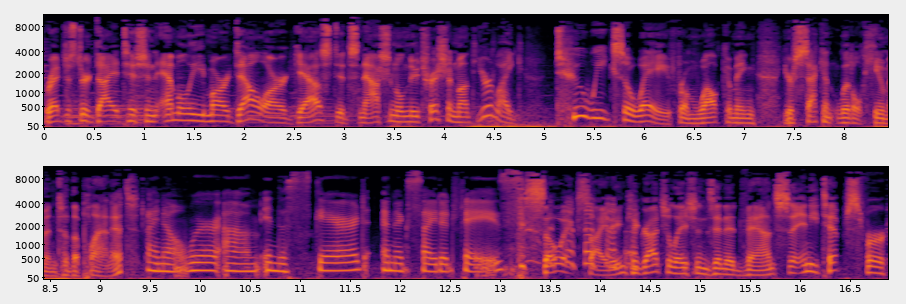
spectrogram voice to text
Registered dietitian Emily Mardell, our guest. It's National Nutrition Month. You're like two weeks away from welcoming your second little human to the planet. I know. We're um, in the scared and excited phase. so exciting. Congratulations in advance. Any tips for,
